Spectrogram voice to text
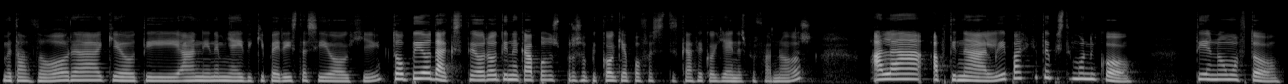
με τα δώρα και ότι αν είναι μια ειδική περίσταση ή όχι. Το οποίο εντάξει θεωρώ ότι είναι κάπως προσωπικό και απόφαση της κάθε οικογένειας προφανώς. Αλλά απ' την άλλη υπάρχει και το επιστημονικό. Τι εννοώ με αυτό;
